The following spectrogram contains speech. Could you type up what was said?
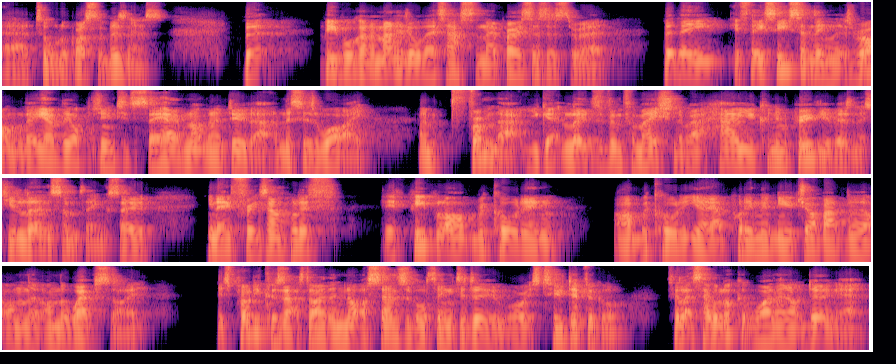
uh, tool across the business. But people kind of manage all their tasks and their processes through it. But they, if they see something that's wrong, they have the opportunity to say, "Hey, I'm not going to do that, and this is why." And from that, you get loads of information about how you can improve your business. You learn something. So, you know, for example, if if people aren't recording, aren't recording, yeah, putting the new job advert on the on the website, it's probably because that's either not a sensible thing to do or it's too difficult. So let's have a look at why they're not doing it,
